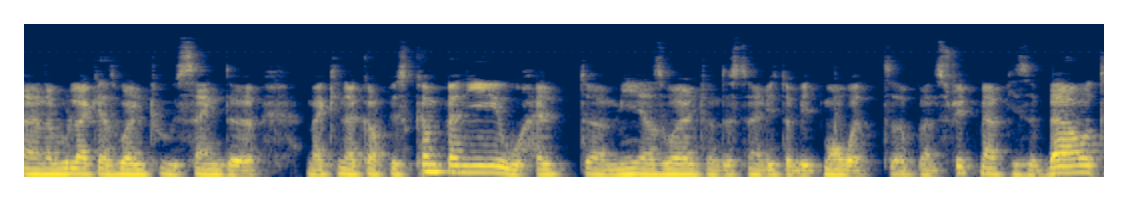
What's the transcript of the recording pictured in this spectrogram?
and I would like as well to thank the Makina Corpus company who helped uh, me as well to understand a little bit more what OpenStreetMap is about.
